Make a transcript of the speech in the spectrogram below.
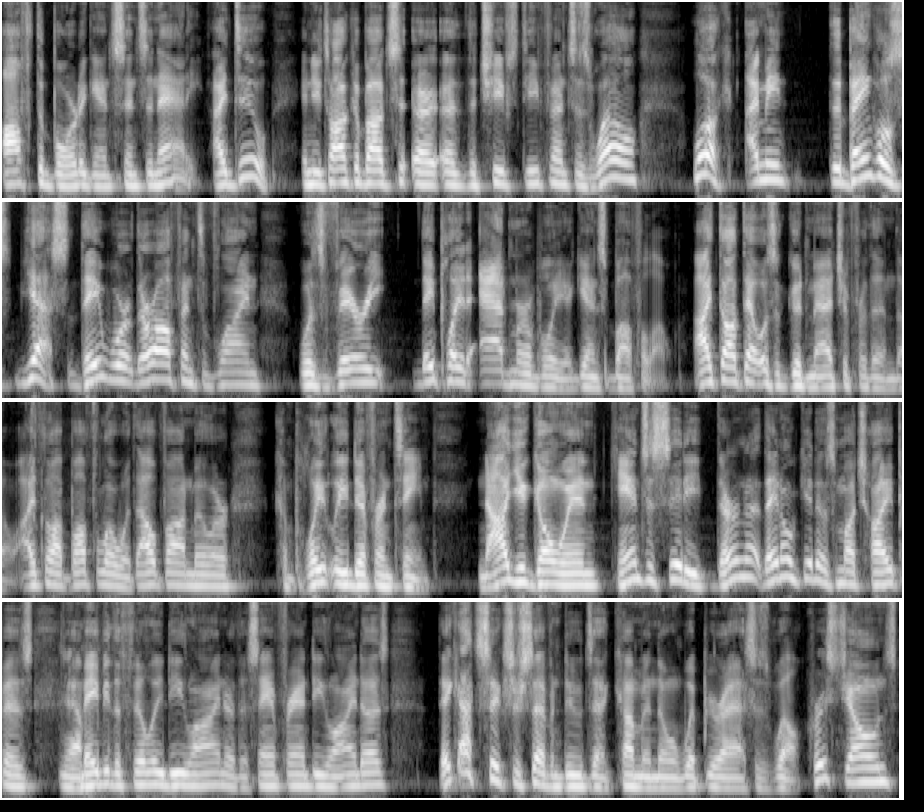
off the board against Cincinnati. I do. And you talk about uh, uh, the Chiefs' defense as well. Look, I mean, the Bengals. Yes, they were. Their offensive line was very. They played admirably against Buffalo. I thought that was a good matchup for them, though. I thought Buffalo without Von Miller, completely different team. Now you go in Kansas City. They're not. They don't get as much hype as Yeah. maybe the Philly D line or the San Fran D line does. They got six or seven dudes that come in though and whip your ass as well. Chris Jones,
